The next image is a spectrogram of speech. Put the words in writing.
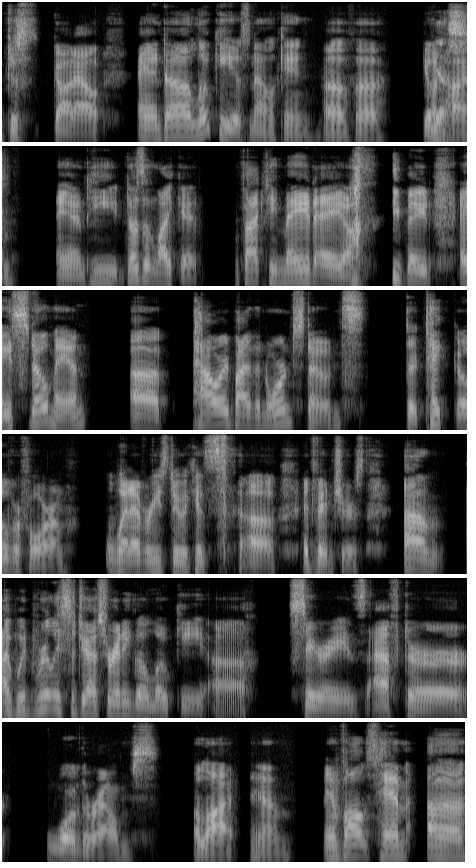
just got out. And uh, Loki is now king of uh, Jotunheim, and he doesn't like it. In fact, he made a uh, he made a snowman uh, powered by the Nornstones to take over for him whenever he's doing his uh, adventures. Um, I would really suggest reading the Loki uh, series after War of the Realms a lot. Um, it involves him uh,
